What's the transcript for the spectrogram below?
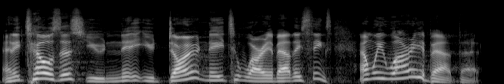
And he tells us you, need, you don't need to worry about these things. And we worry about that.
